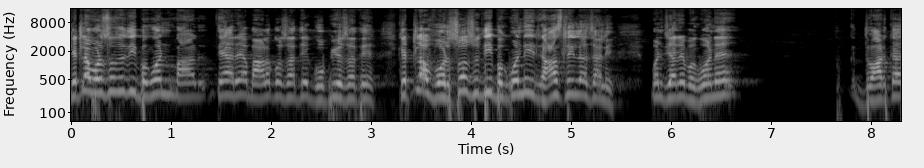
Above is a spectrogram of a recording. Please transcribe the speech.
કેટલા વર્ષો સુધી ભગવાન ત્યાં રહ્યા બાળકો સાથે, ગોપીઓ સાથે? કેટલા વર્ષો સુધી ભગવાનની રાસલીલા ચાલી? પણ જ્યારે ભગવાને દ્વારકા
